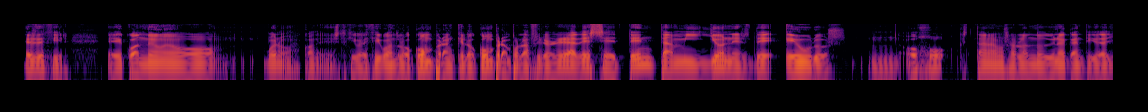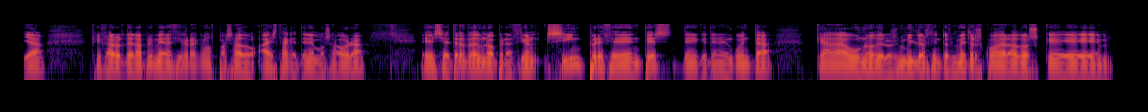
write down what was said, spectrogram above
Es decir, eh, cuando bueno, cuando, iba a decir cuando lo compran, que lo compran por la friolera de 70 millones de euros, mm, ojo, estamos hablando de una cantidad ya, fijaros de la primera cifra que hemos pasado a esta que tenemos ahora, eh, se trata de una operación sin precedentes, tenéis que tener en cuenta cada uno de los 1.200 metros cuadrados que,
